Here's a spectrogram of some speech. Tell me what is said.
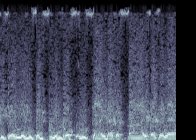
ที่จะเหลืออยู่เป็นเพื่อนรบคู่ใจได้ก็ตายไปเสียแล้ว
